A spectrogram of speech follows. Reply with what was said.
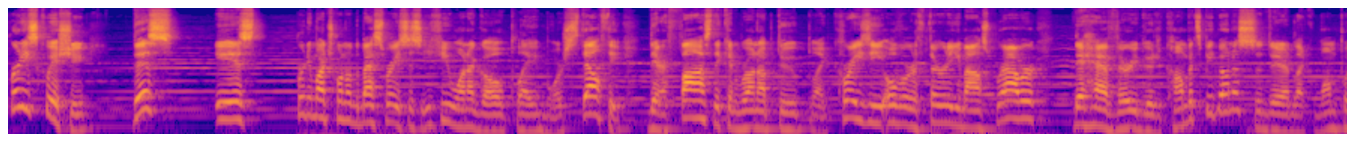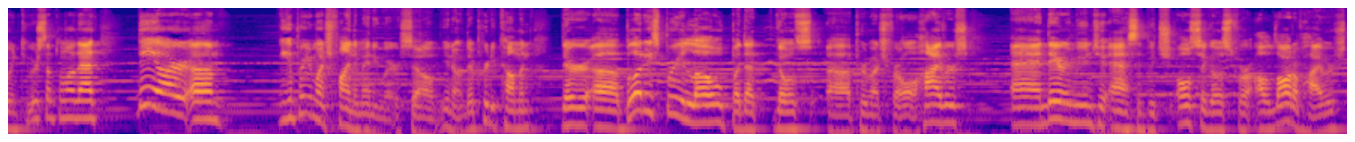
pretty squishy. This is pretty much one of the best races if you want to go play more stealthy. They're fast, they can run up to like crazy over 30 miles per hour. They have very good combat speed bonus, so they're like 1.2 or something like that. They are, um, you can pretty much find them anywhere, so, you know, they're pretty common. Their uh, blood is pretty low, but that goes uh, pretty much for all hivers and they're immune to acid, which also goes for a lot of hivers,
